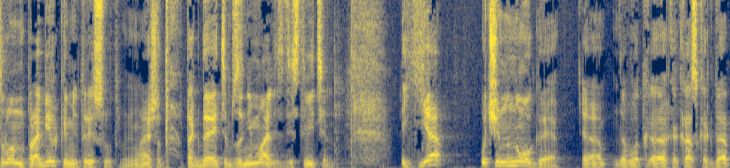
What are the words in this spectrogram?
вон пробирками трясут, понимаешь? Тогда этим занимались, действительно. Я очень многое, э, вот э, как раз когда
